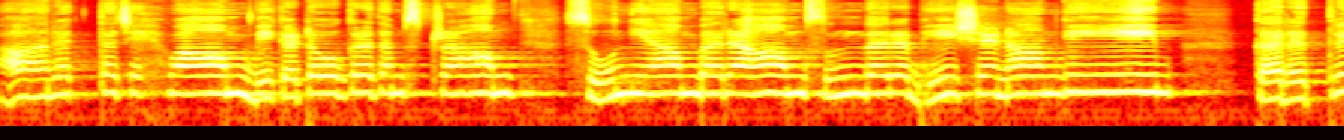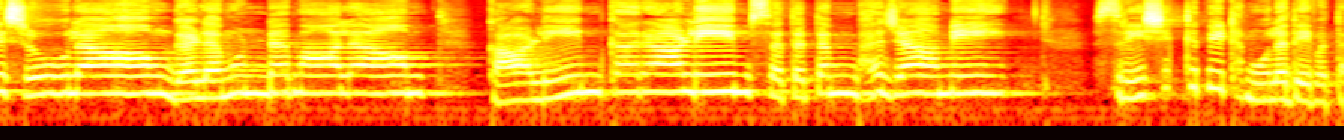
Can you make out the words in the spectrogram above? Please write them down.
ఆరక్తజిహ్వాం వికటోగ్రదంష్ట్రాం శూన్యాంబరాం సుందరభీషణాం గీం కరత్రిశూలాం గళముండమాలాం కాళీం కరాళీం సతతం భజామి శ్రీశక్తిపీఠ మూలదేవత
